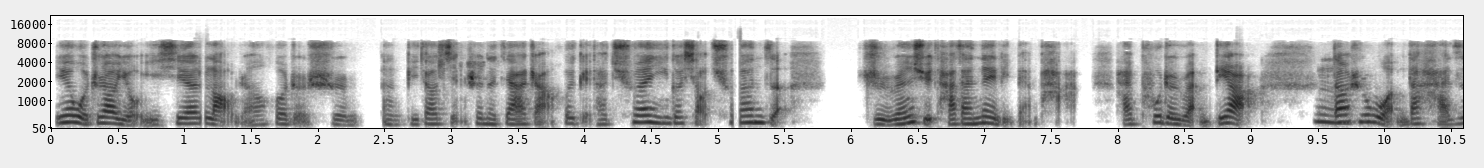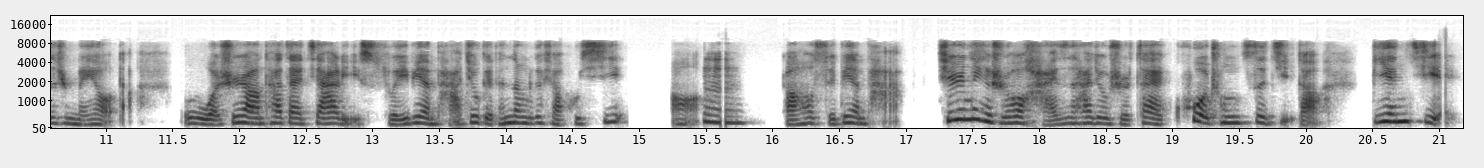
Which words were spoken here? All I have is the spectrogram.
因为我知道有一些老人或者是嗯比较谨慎的家长会给他圈一个小圈子，只允许他在那里边爬，还铺着软垫儿。当时我们的孩子是没有的，我是让他在家里随便爬，就给他弄了个小护膝哦，嗯，然后随便爬。其实那个时候孩子他就是在扩充自己的边界。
